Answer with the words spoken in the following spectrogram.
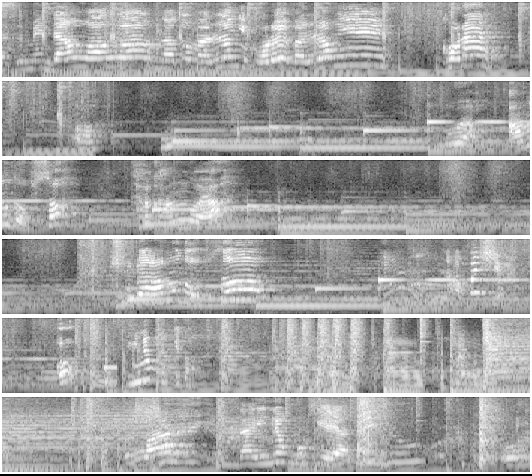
됐습니다 왕왕 나도 말랑이 거래 말랑이 거래 어 뭐야 아무도 없어? 다 간 거야? 집에 아무도 없어? 음 나빠시야 어? 인형 뽑기다 와, 나 인형 뽑기 해야지. 어,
